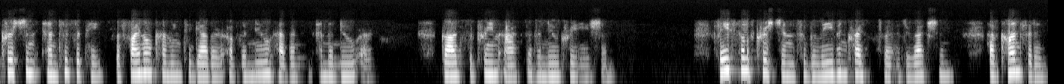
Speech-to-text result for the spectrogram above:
Christian anticipates the final coming together of the new heaven and the new earth, God's supreme act of a new creation. Faith filled Christians who believe in Christ's resurrection have confidence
